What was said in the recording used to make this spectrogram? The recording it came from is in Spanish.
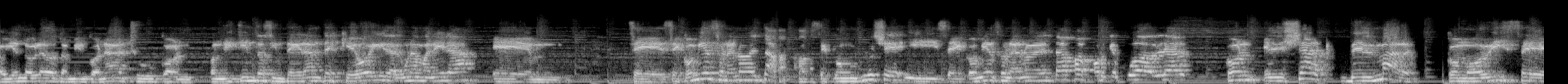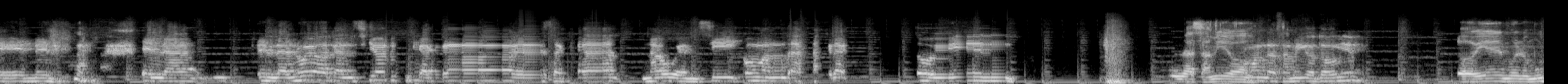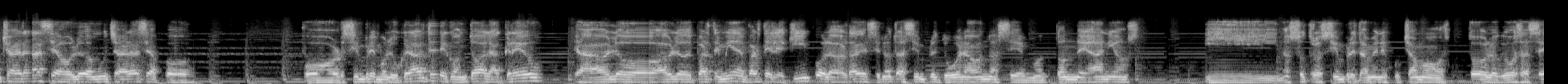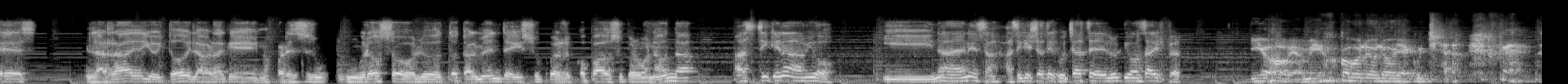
habiendo hablado también con Achu, con, distintos integrantes, que hoy de alguna manera em, se, comienza una nueva etapa, se concluye y se comienza una nueva etapa porque puedo hablar con el Shark del mar, como dice en, la, nueva canción que acaba de sacar Now MC. ¿Cómo andas, crack? ¿Todo bien? ¿Cómo andas, amigo? ¿Cómo andas, amigo? ¿Todo bien? Todo bien, bueno, muchas gracias, boludo, muchas gracias por, por siempre involucrarte con toda la creu ya hablo, hablo de parte mía, de parte del equipo, la verdad que se nota siempre tu buena onda hace un montón de años y nosotros siempre también escuchamos todo lo que vos haces en la radio y todo y la verdad que nos pareces un, grosso, boludo, totalmente y súper copado, súper buena onda. Así que nada, amigo, y nada en esa, así que ya te escuchaste el último Cypher. Y obvio, amigo, ¿cómo no lo voy a escuchar?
